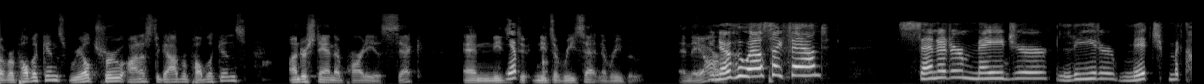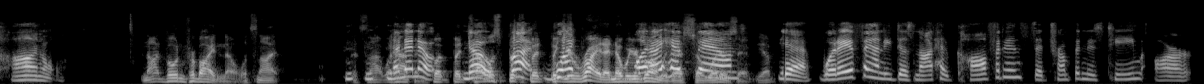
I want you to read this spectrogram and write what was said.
But Republicans, real, true, honest to God Republicans, understand their party is sick and needs yep. to needs a reset and a reboot. And they are. You know who else I found? Senator Major Leader Mitch McConnell. Not voting for Biden, though. Let's not. That's not what no, happened. No, no, but but no. tell us. But but, but, what, you're right. I know where you're going with this. So what is it? Yep. Yeah, what I have found, he does not have confidence that Trump and his team are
